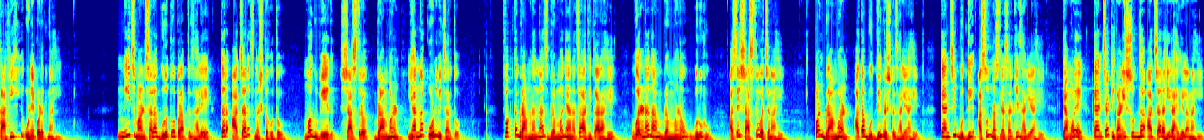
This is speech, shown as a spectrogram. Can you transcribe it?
काहीही उणे पडत नाही. नीच माणसाला गुरुत्व प्राप्त झाले तर आचारच नष्ट होतो. मग वेद शास्त्र ब्राह्मण यांना कोण विचारतो? फक्त ब्राह्मणांनाच ब्रह्मज्ञानाचा अधिकार आहे. वर्णानाम ब्रह्मणो गुरुहू असे शास्त्रवचन आहे. पण ब्राह्मण आता बुद्धिभ्रष्ट झाले आहेत. त्यांची बुद्धी असून नसल्यासारखी झाली आहे. त्यामुळे त्यांच्या ठिकाणी शुद्ध आचारही राहिलेला नाही.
